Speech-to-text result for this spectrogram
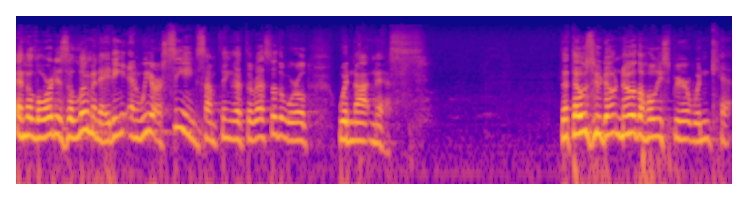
And the Lord is illuminating, and we are seeing something that the rest of the world would not miss. That those who don't know the Holy Spirit wouldn't catch.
